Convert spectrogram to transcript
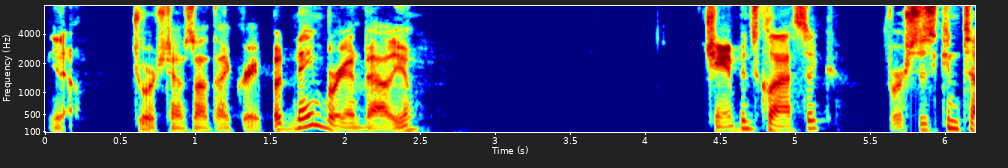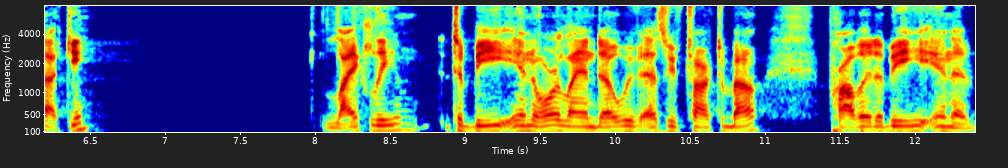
You know, Georgetown's not that great, but name brand value. Champions Classic versus Kentucky likely to be in Orlando, we've, as we've talked about, probably to be in a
